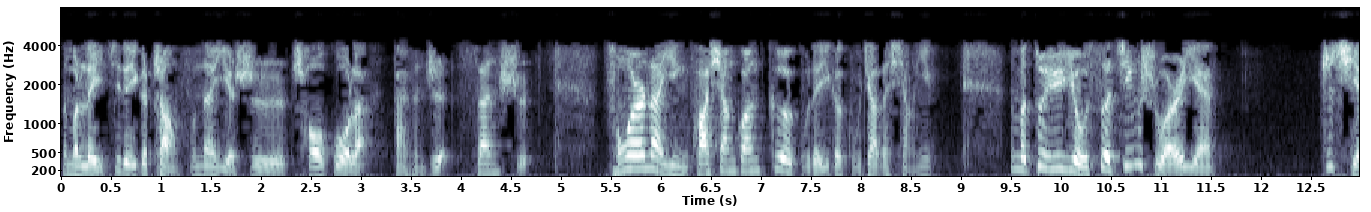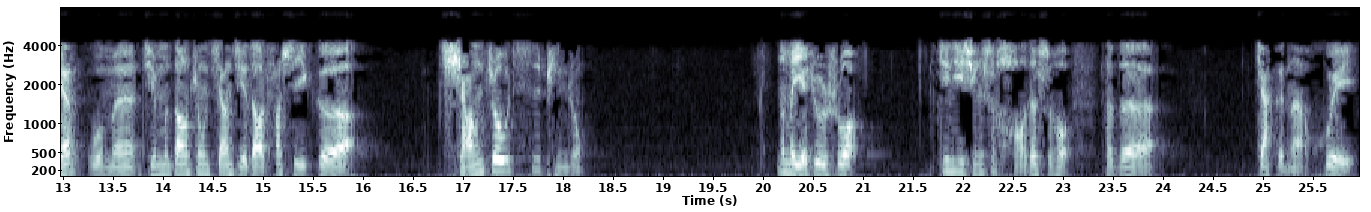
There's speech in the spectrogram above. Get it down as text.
那么累计的一个涨幅呢，也是超过了百分之三十。从而呢，引发相关个股的一个股价的响应。那么对于有色金属而言，之前我们节目当中讲解到，它是一个强周期品种。那么也就是说，经济形势好的时候，它的价格呢会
